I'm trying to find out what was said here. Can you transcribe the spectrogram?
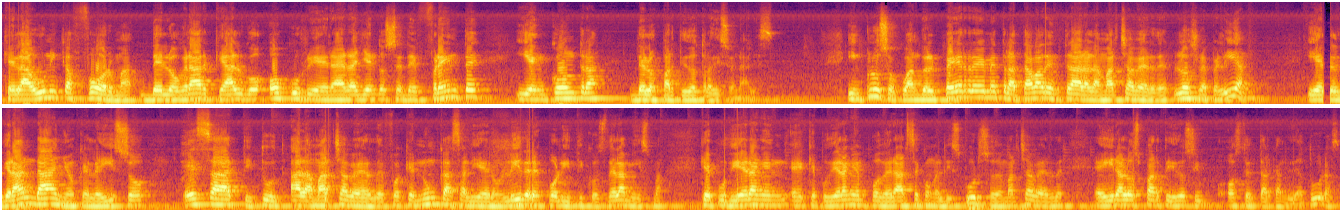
que la única forma de lograr que algo ocurriera era yéndose de frente y en contra de los partidos tradicionales. Incluso cuando el PRM trataba de entrar a la Marcha Verde, los repelían. Y el gran daño que le hizo esa actitud a la Marcha Verde fue que nunca salieron líderes políticos de la misma que pudieran, eh, que pudieran empoderarse con el discurso de Marcha Verde e ir a los partidos y ostentar candidaturas,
